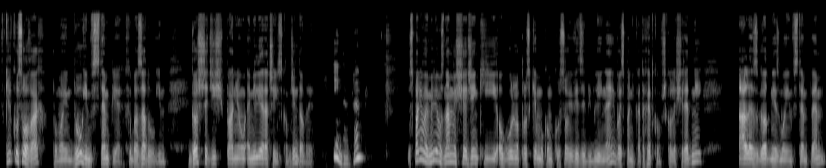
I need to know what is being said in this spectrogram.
W kilku słowach, po moim długim wstępie, chyba za długim, goszczę dziś panią Emilię Raczyńską. Dzień dobry. Dzień dobry. Z panią Emilią znamy się dzięki ogólnopolskiemu konkursowi wiedzy biblijnej, bo jest pani katechetką w szkole średniej, ale zgodnie z moim wstępem,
